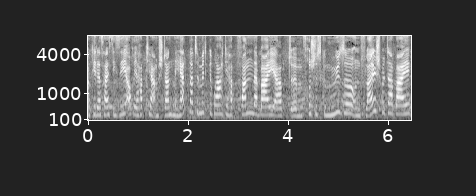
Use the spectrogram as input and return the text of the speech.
Okay, das heißt, ich sehe auch, ihr habt hier am Stand eine Herdplatte mitgebracht, ihr habt Pfannen dabei, ihr habt ähm, frisches Gemüse und Fleisch mit dabei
